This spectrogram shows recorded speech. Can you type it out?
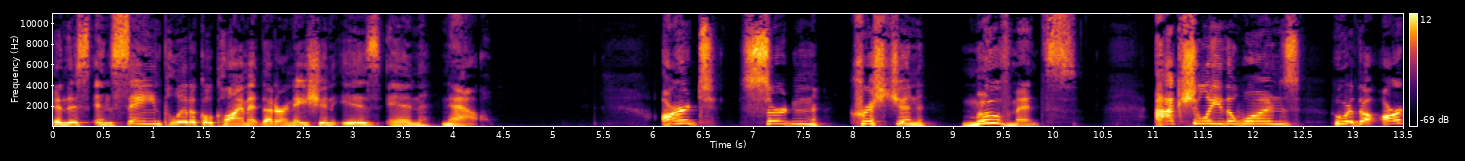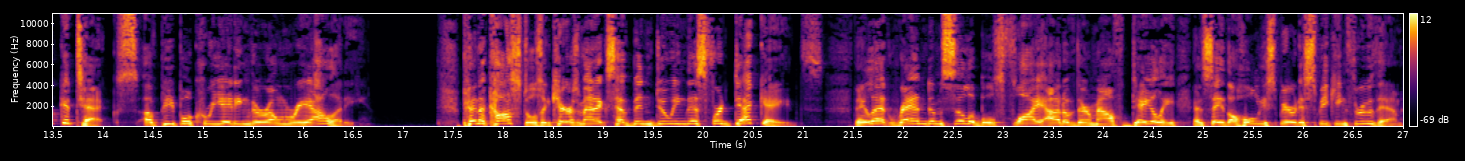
in this insane political climate that our nation is in now. Aren't certain Christian movements actually the ones who are the architects of people creating their own reality? Pentecostals and charismatics have been doing this for decades. They let random syllables fly out of their mouth daily and say the Holy Spirit is speaking through them.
